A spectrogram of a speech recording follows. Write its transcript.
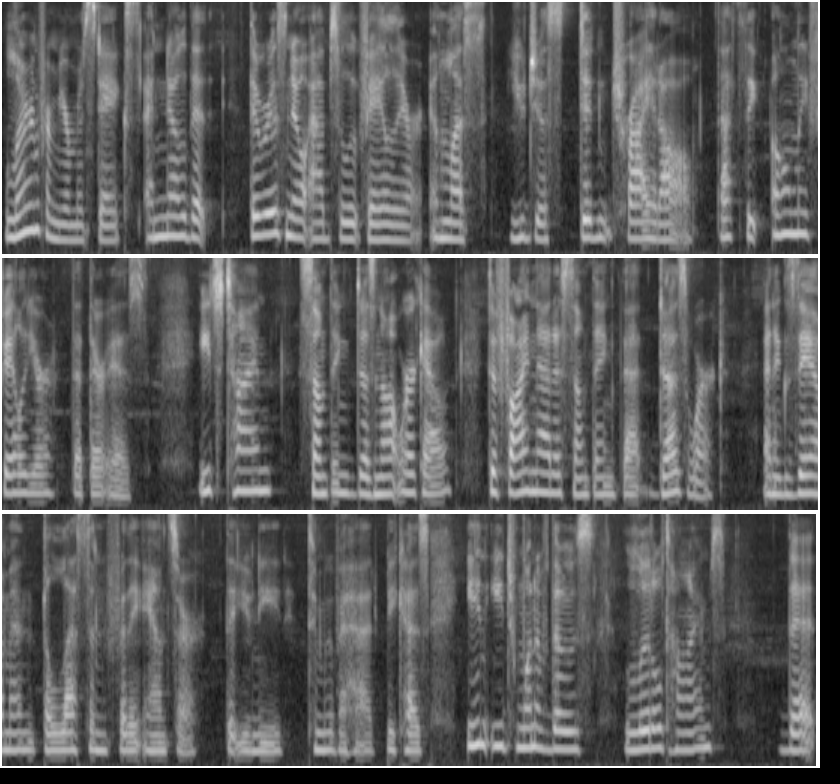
learn from your mistakes and know that there is no absolute failure unless you just didn't try at all. That's the only failure that there is. Each time something does not work out, define that as something that does work and examine the lesson for the answer that you need to move ahead. Because in each one of those little times that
